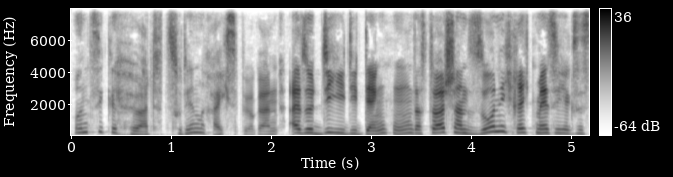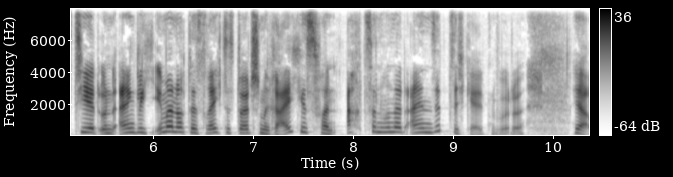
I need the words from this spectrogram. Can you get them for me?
und sie gehört zu den Reichsbürgern. Also die, die denken, dass Deutschland so nicht rechtmäßig existiert und eigentlich immer noch das Recht des Deutschen Reiches von 1871 gelten würde. Ja,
